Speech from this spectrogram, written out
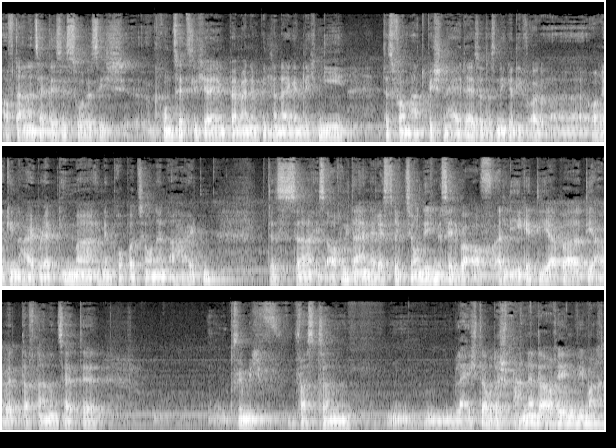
Auf der anderen Seite ist es so, dass ich grundsätzlich bei meinen Bildern eigentlich nie das Format beschneide. Also das Negativ äh, bleibt immer in den Proportionen erhalten. Das äh, ist auch wieder eine Restriktion, die ich mir selber auferlege, die aber die Arbeit auf der anderen Seite für mich fast ähm, leichter oder spannender auch irgendwie macht.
